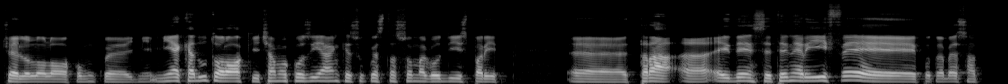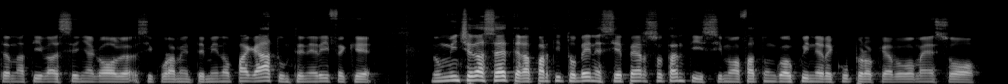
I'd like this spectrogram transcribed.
cioè lo, lo, lo, comunque mi, mi, è caduto l'occhio, diciamo così, anche su questa somma gol dispari eh, tra eh, Edense e Tenerife, e potrebbe essere un'alternativa al segnagol sicuramente meno pagato, un Tenerife che non vince da 7, era partito bene, si è perso tantissimo, ha fatto un gol qui nel recupero che avevo messo,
